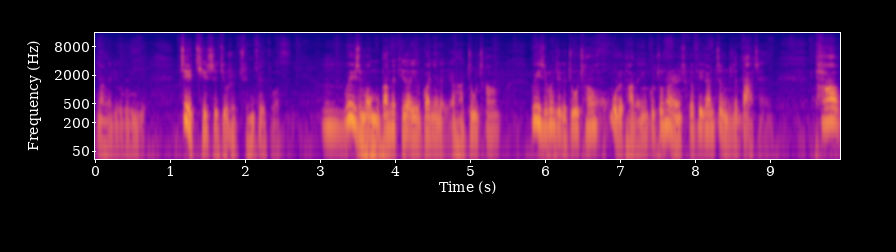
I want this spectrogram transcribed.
让给刘如意，这其实就是纯粹作死。嗯，为什么我们刚才提到一个关键的人啊、周昌，为什么这个周昌护着他呢？因为周昌人是个非常正直的大臣，他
